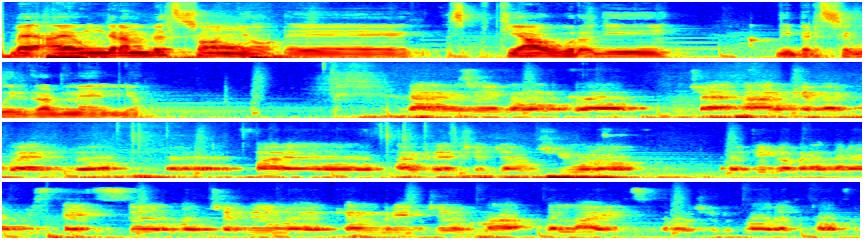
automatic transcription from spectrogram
Beh, hai un gran bel sogno e ti auguro di, di perseguirlo al meglio. Dai, sì, comunque, cioè, anche per anche se c'è già un C1, eh, dico per andare agli States non c'è bisogno del Cambridge ma dell'IELTS, c'è bisogno del TOEFL.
